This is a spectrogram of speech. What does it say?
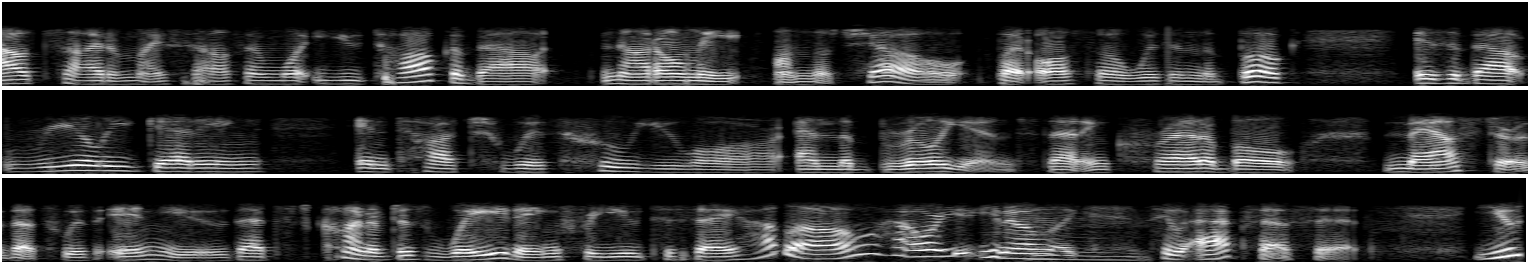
outside of myself. And what you talk about, not only on the show but also within the book, is about really getting in touch with who you are and the brilliance, that incredible master that's within you that's kind of just waiting for you to say, hello, how are you? You know, mm. like to access it. You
